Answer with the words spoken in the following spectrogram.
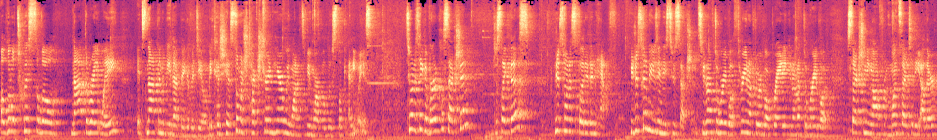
a little twist a little not the right way, it's not gonna be that big of a deal because she has so much texture in here, we want it to be more of a loose look anyways. So you wanna take a vertical section, just like this, you just wanna split it in half. You're just gonna be using these two sections. You don't have to worry about three, you don't have to worry about braiding, you don't have to worry about sectioning off from one side to the other.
